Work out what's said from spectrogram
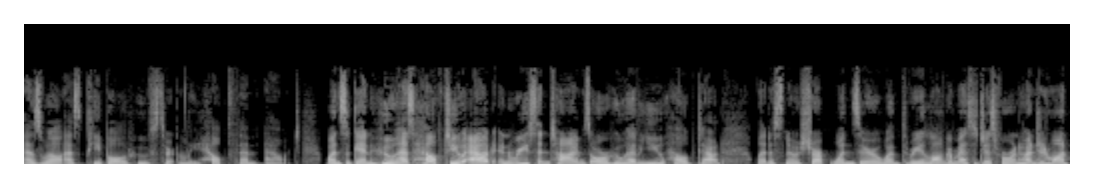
as well as people who've certainly helped them out. Once again, who has helped you out in recent times or who have you helped out? Let us know sharp 1013 longer messages for 101,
